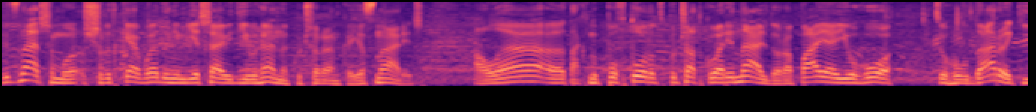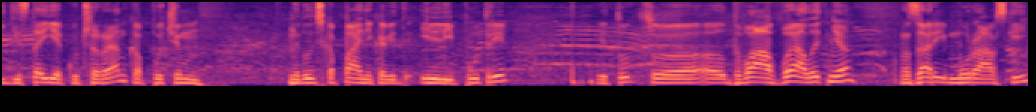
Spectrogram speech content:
Відзначимо швидке ведення м'яча від Євгена Кучеренка, ясна річ. Але е, так, ну повторить спочатку Арінальдо рапає його цього удару, який дістає Кучеренка. Потім невеличка паніка від Іллі Путрі. І тут е, два велетня Назарій Муравський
